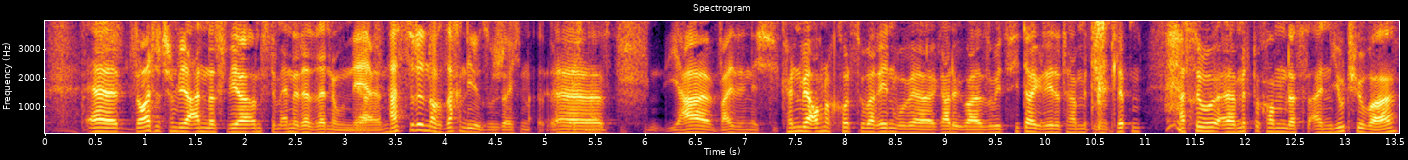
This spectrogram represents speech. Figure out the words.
äh, deutet schon wieder an, dass wir uns dem Ende der Sendung nähern. Ja. Hast du denn noch Sachen, die du zu sprechen, äh, hast? Ja, weiß ich nicht. Können wir auch noch kurz drüber reden, wo wir gerade über Suizid da geredet haben mit diesen Klippen. Hast du äh, mitbekommen, dass ein YouTuber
